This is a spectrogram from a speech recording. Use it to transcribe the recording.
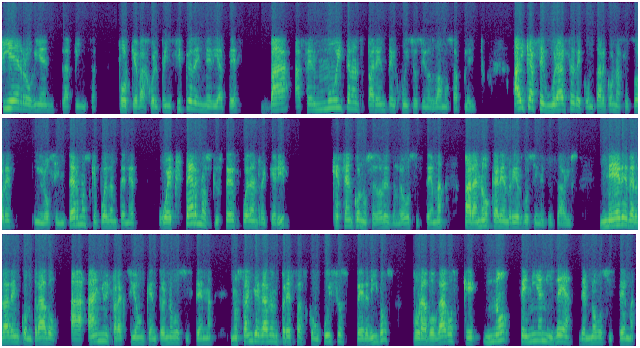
cierro bien la pinza, porque bajo el principio de inmediatez va a ser muy transparente el juicio si nos vamos a pleito. Hay que asegurarse de contar con asesores, los internos que puedan tener o externos que ustedes puedan requerir, que sean conocedores del nuevo sistema para no caer en riesgos innecesarios. Me he de verdad encontrado a año y fracción que entró el nuevo sistema, nos han llegado empresas con juicios perdidos por abogados que no tenían idea del nuevo sistema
